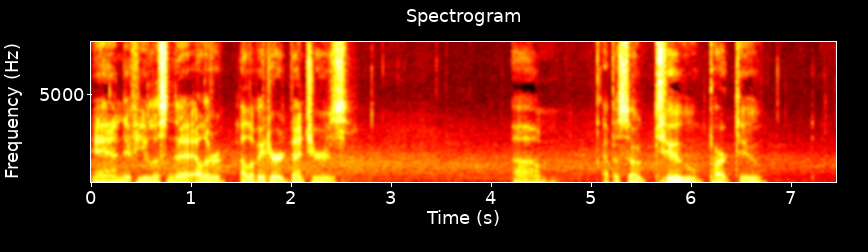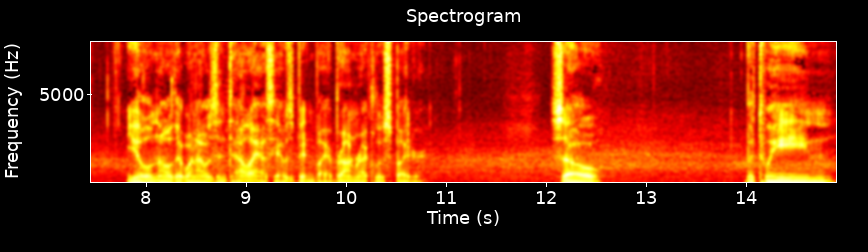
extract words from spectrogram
And if you listen to Ele- Elevator Adventures, um, episode two, part two, you'll know that when I was in Tallahassee, I was bitten by a brown recluse spider. So, between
